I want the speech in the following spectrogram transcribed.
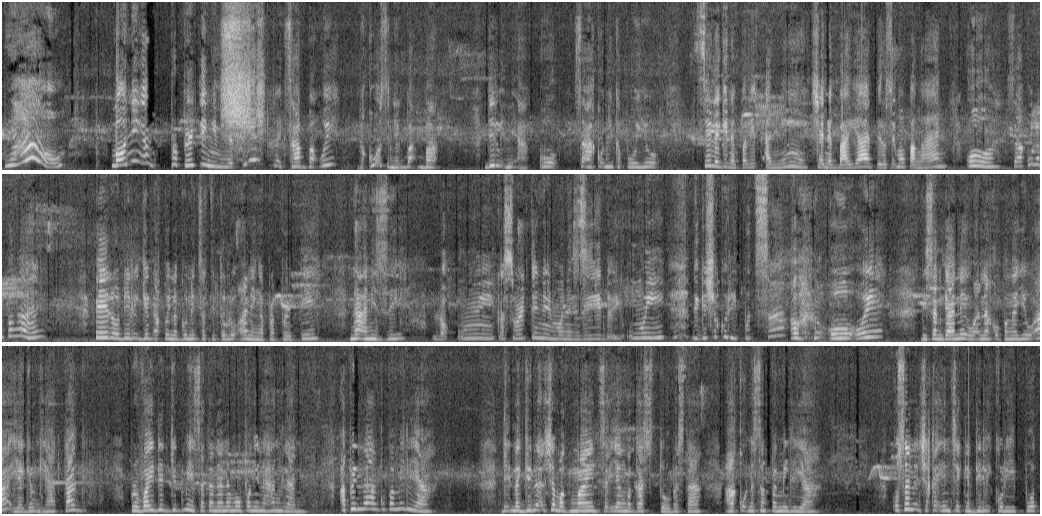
Wow! Morning ang property ni Tin. Nagsaba, uy. Naku, sa ba Dili ni ako. Sa ako ning kapuyo. Sila ginagpalit ani. Siya nagbayad pero sa imong pangan. Oo, sa ako lang pangahan. Pero dili gyud ako nagunit sa tituluan ni nga property. Na ani Z. La, uy, kaswerte nin mo ni Ziday. Uy, di siya kuripot sa. Oh, oo, oy. Bisan gani, wa na ko pangayua, iyag yung ihatag. Provided gid mi sa tanan namong panginahanglan. Apil na ang pamilya. Di na gyud na siya mag-mind sa iyang magasto, basta ako na sang pamilya. Usa na siya ka-insik nga dili ko ripot.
